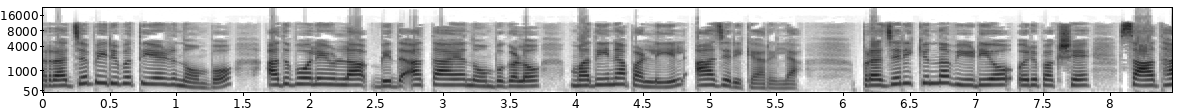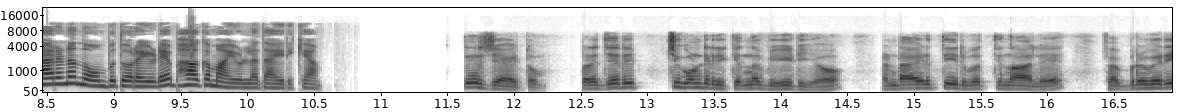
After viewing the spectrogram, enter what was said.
റജബ് ഇരുപത്തിയേഴ് നോമ്പോ അതുപോലെയുള്ള ബിദഅത്തായ നോമ്പുകളോ മദീന പള്ളിയിൽ ആചരിക്കാറില്ല. പ്രചരിക്കുന്ന വീഡിയോ ഒരുപക്ഷെ സാധാരണ നോമ്പുതുറയുടെ ഭാഗമായുള്ളതായിരിക്കാം. തീർച്ചയായിട്ടും. പ്രചരിച്ചുകൊണ്ടിരിക്കുന്ന വീഡിയോ രണ്ടായിരത്തി ഇരുപത്തിനാല് ഫെബ്രുവരി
